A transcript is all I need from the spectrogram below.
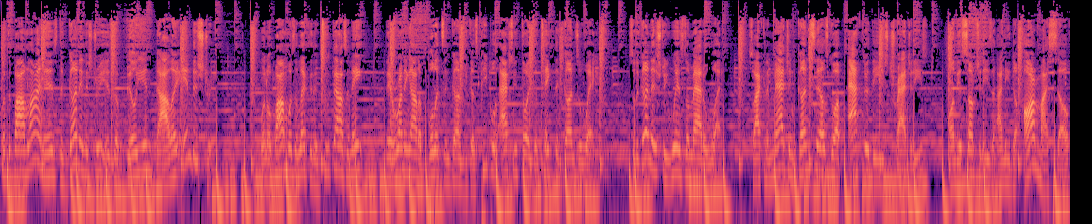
But the bottom line is, the gun industry is a billion-dollar industry. When Obama was elected in 2008, they were running out of bullets and guns because people actually thought he would take the guns away. So the gun industry wins no matter what. So I can imagine gun sales go up after these tragedies on the assumption either I need to arm myself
